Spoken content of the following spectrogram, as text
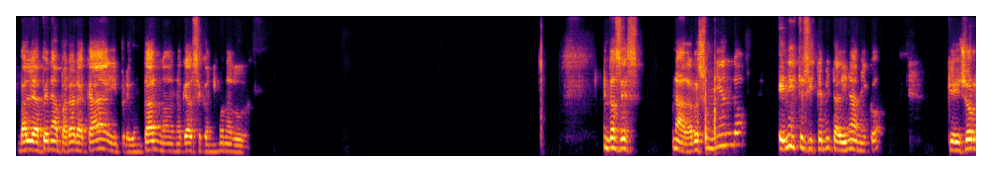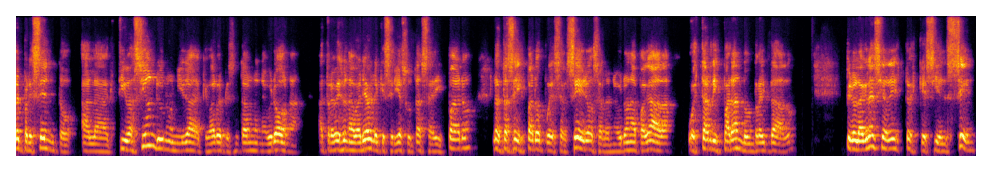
vale la pena parar acá y preguntar, no, no quedarse con ninguna duda. Entonces, nada, resumiendo, en este sistemita dinámico, que yo represento a la activación de una unidad que va a representar una neurona a través de una variable que sería su tasa de disparo, la tasa de disparo puede ser cero, o sea, la neurona apagada, o estar disparando un rate dado, pero la gracia de esto es que si el C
